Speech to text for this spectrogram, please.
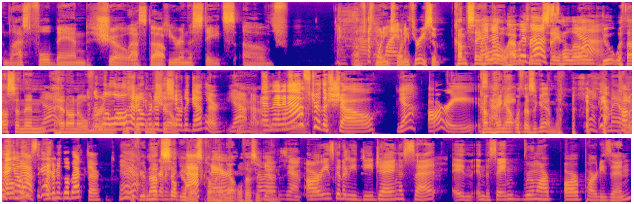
last full band show Last stop. here in the States of Nice of stop. Why- 2023. So come say hello, have a drink, us? say hello, Yeah. do it with us, and then Yeah. head on over and then we'll all and head over in to the show. show together. Yeah. Yeah. And then after the show, Yeah. Ari is Come hang out with us again. Yeah. Yeah, come hang come out, hang We're out with going us back. We're again. gonna go back there. Yeah. Yeah. if you're not sick of us, back come hang out with us No, I again. Ari's going to be DJing a set in, in the same room our, our party's in.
